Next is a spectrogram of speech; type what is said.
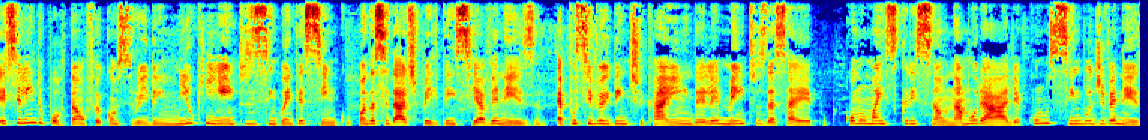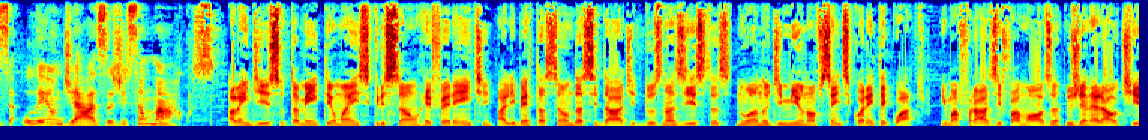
Esse lindo portão foi construído em 1555, quando a cidade pertencia a Veneza. É possível identificar ainda elementos dessa época, como uma inscrição na muralha com o símbolo de Veneza, o leão de asas de São Marcos. Além disso, também tem uma inscrição referente à libertação da cidade dos nazistas no ano de 1944, e uma frase famosa do general Tito,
